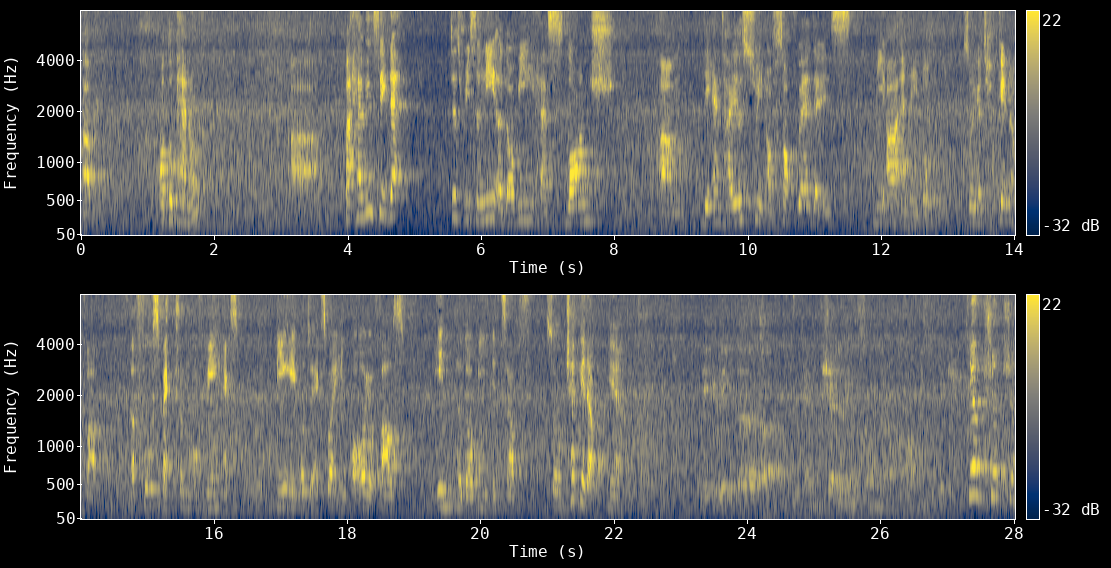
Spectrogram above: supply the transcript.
uh, Autopano. Uh, but having said that, just recently Adobe has launched um, the entire suite of software that is VR enabled. So you're talking about a full spectrum of being ex- being able to export and import all your files in Adobe itself. So check it out. Yeah. Maybe later uh, you can share the links on uh, our Facebook page. Yeah, sure, sure.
